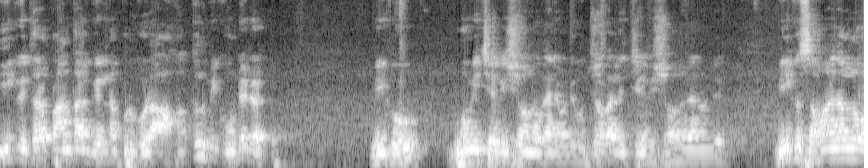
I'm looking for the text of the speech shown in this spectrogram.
మీకు ఇతర ప్రాంతాలకు వెళ్ళినప్పుడు కూడా ఆ హక్కులు మీకు ఉండేటట్టు. మీకు భూమి ఇచ్చే విషయంలో కానివ్వండి ఉద్యోగాలు ఇచ్చే విషయంలో కానివ్వండి మీకు సమాజంలో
